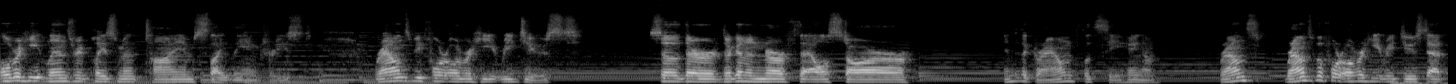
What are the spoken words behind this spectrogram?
Overheat lens replacement time slightly increased. Rounds before overheat reduced. So they're they're gonna nerf the L-Star into the ground. Let's see. Hang on. Rounds rounds before overheat reduced at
